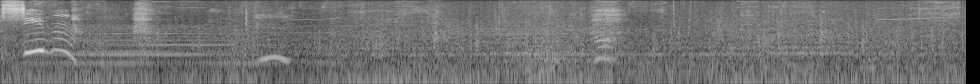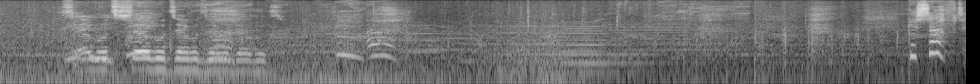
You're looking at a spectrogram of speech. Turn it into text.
Schieben. Sehr gut, sehr gut, sehr gut, sehr gut, sehr gut. Geschafft.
